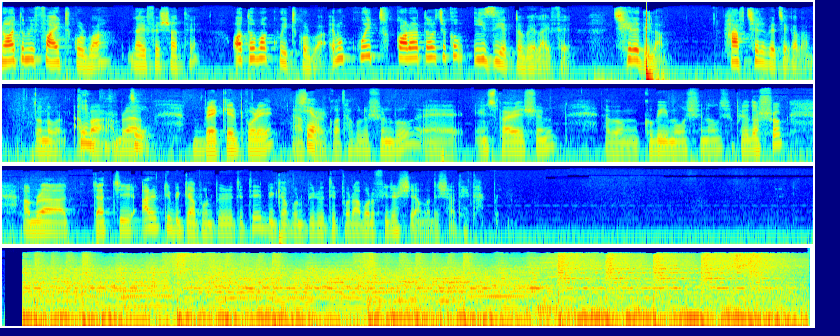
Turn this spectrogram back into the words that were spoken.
নয় তুমি ফাইট করবা লাইফের সাথে। অথবা কুইট করবা। এবং কুইট করাটা হচ্ছে খুব ইজি একটা ওয়ে লাইফে ছেড়ে দিলাম। হাফ ছেড়ে বেঁচে গেলাম। ধন্যবাদ। আপা আমরা ব্রেকের পরে আপনার কথাগুলো শুনব। ইন্সপায়ারেশন এবং খুবই ইমোশনাল সুপ্রিয় দর্শক আমরা চাচ্ছি আরেকটি বিজ্ঞাপন বিরতিতে। বিজ্ঞাপন বিরতির পর আবার ফিরে আসি আমাদের সাথেই থাকবেন।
